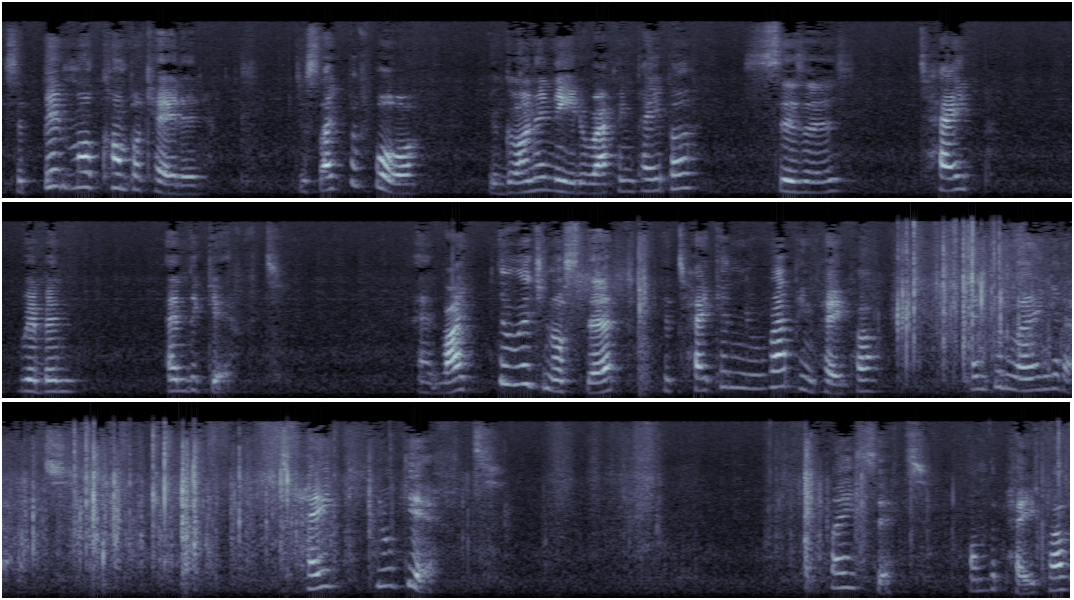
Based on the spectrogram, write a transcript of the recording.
is a bit more complicated. Just like before, you're going to need wrapping paper, scissors, tape, ribbon and a gift. And like the original step, you're taking your wrapping paper and you're laying it out. Take your gift, place it on the paper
